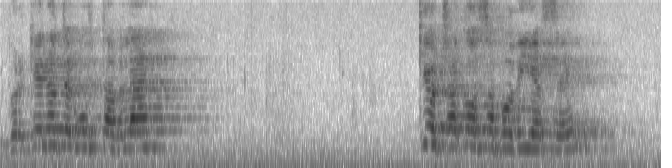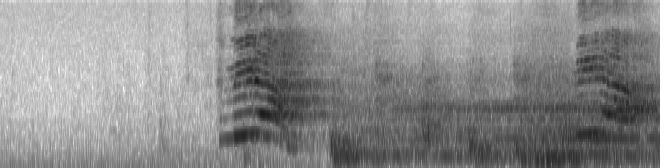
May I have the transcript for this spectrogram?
¿Y por qué no te gusta hablar? ¿Qué otra cosa podía ser? ¡Mira! ¡Mira!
